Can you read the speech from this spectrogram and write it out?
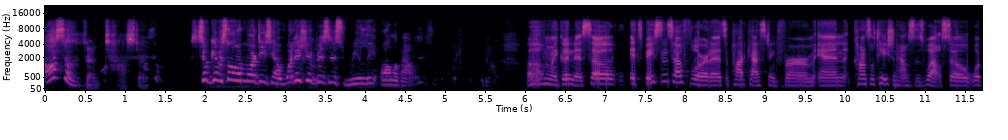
Awesome. Fantastic. So give us a little more detail. What is your business really all about? Oh my goodness. So it's based in South Florida. It's a podcasting firm and consultation house as well. So what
